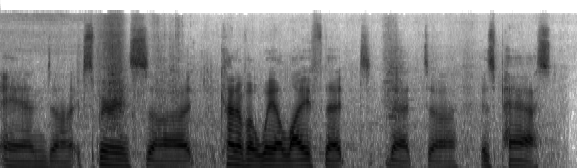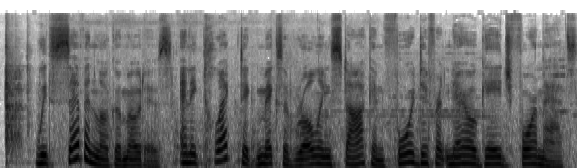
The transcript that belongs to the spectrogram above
and uh, experience uh, kind of a way of life that, that uh, is past. With seven locomotives, an eclectic mix of rolling stock, and four different narrow gauge formats,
